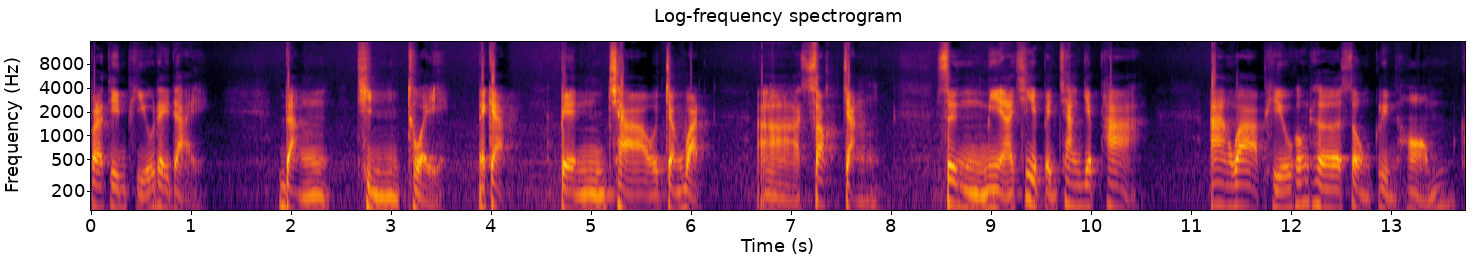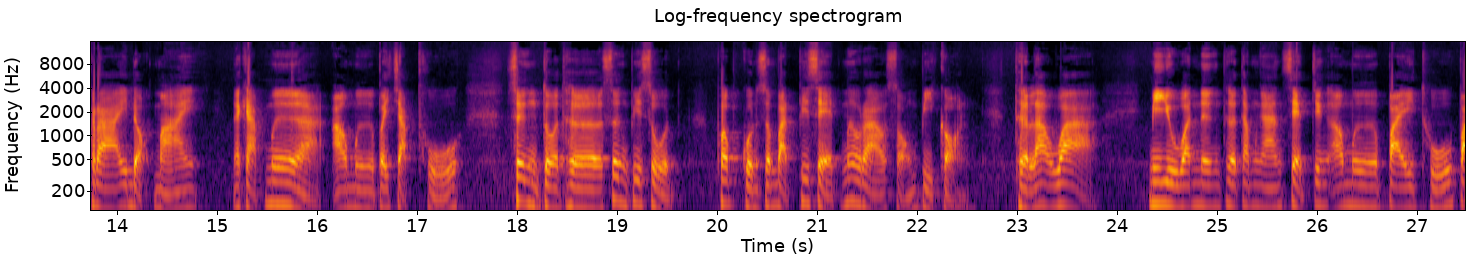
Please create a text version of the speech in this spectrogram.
ประทินผิวใด ๆ ดังทินถวยนะครับเป็นชาวจังหวัดซอกจัง ซึ่งมีอาชีพเป็นช่างเย็บผ้า อ้างว่าผิวของเธอส่งกลิ่นหอมคล้ายดอกไม้นะครับเมื่อเอามือไปจับถู ซึ่งตัวเธอซึ่งพิสูจน์ พบคุณสมบัติพิเศษเมื่อราวสองปีก่อน เธอเล่าว่า มีอยู่วันหนึ่งเธอทำงานเสร็จจึงเอามือไปถูไป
